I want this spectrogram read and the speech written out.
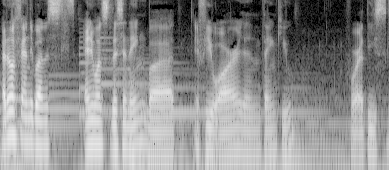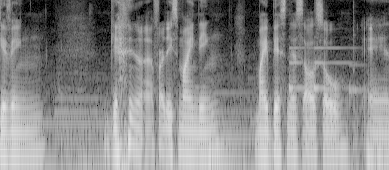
I don't know if anyone's anyone's listening, but if you are, then thank you for at least giving, for at least minding my business also, and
